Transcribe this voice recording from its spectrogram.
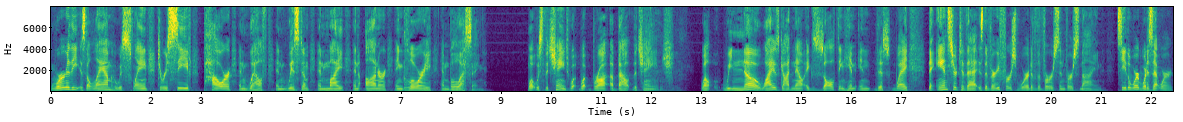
worthy is the lamb who was slain to receive power and wealth and wisdom and might and honor and glory and blessing. What was the change? What, what brought about the change well, we know why is God now exalting him in this way? The answer to that is the very first word of the verse in verse 9. See the word? What is that word?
